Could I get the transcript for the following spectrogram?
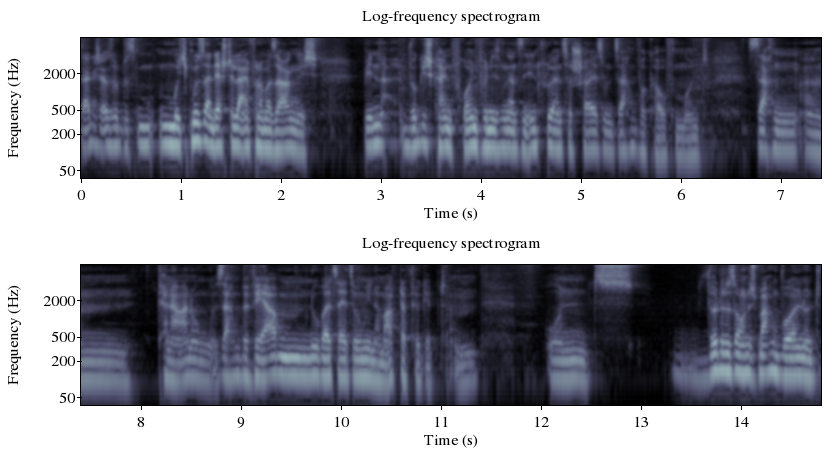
sage ich also, das, ich muss an der Stelle einfach nochmal sagen, ich bin wirklich kein Freund von diesem ganzen Influencer-Scheiß und Sachen verkaufen und Sachen, ähm, keine Ahnung, Sachen bewerben, nur weil es da jetzt irgendwie einen Markt dafür gibt. Ähm, und würde das auch nicht machen wollen und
